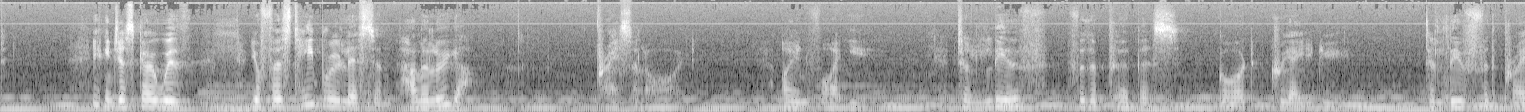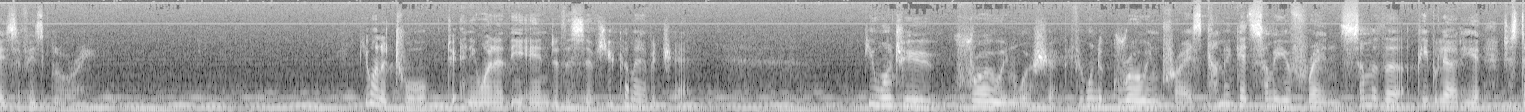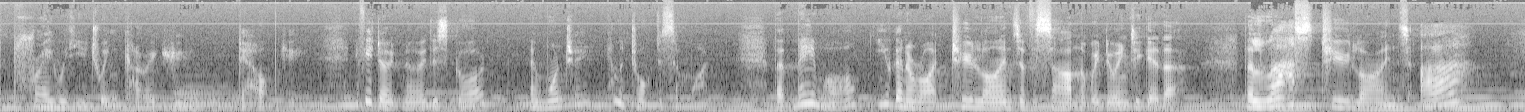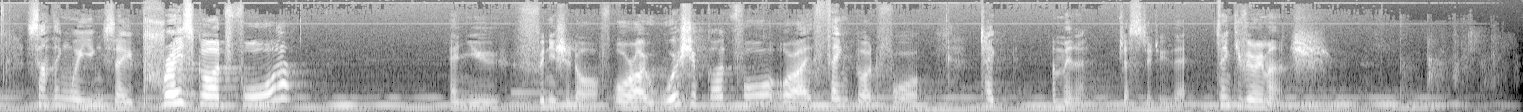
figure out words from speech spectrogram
You can just go with your first Hebrew lesson. Hallelujah. Praise the Lord. I invite you to live for the purpose God created you, to live for the praise of His glory. If you want to talk to anyone at the end of the service, you come and have a chat. If you want to grow in worship, if you want to grow in praise, come and get some of your friends, some of the people out here, just to pray with you, to encourage you, to help you. If you don't know this God and want to, come and talk to someone. But meanwhile, you're going to write two lines of the psalm that we're doing together. The last two lines are something where you can say, Praise God for, and you finish it off, or I worship God for, or I thank God for. Take a minute just to do that. Thank you very much.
